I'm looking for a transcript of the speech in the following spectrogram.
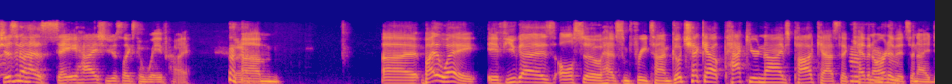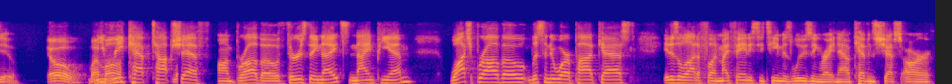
She doesn't know how to say hi. She just likes to wave hi. Um, uh, by the way, if you guys also have some free time, go check out Pack Your Knives podcast that Kevin Arnovitz and I do. Oh, my we mom. recap Top Chef on Bravo Thursday nights, 9 p.m. Watch Bravo, listen to our podcast. It is a lot of fun. My fantasy team is losing right now. Kevin's chefs are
